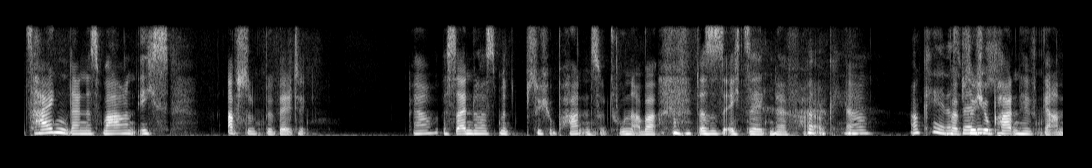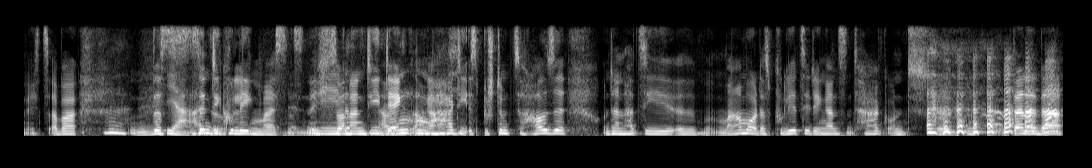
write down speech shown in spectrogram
Zeigen deines wahren Ichs absolut bewältigen. Ja, es sei denn, du hast mit Psychopathen zu tun, aber das ist echt selten der Fall. Okay. Ja? Okay, Bei. Psychopathen hilft gar nichts, aber das Ja, sind also, die Kollegen meistens nicht, nee, sondern die denken, nicht. die ist bestimmt zu Hause und dann hat sie äh, Marmor, das poliert sie den ganzen Tag und äh, dann da,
